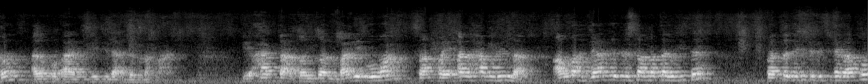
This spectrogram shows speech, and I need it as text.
apa? Al-Quran dia tidak ada manfaat hatta tuan-tuan balik rumah sampai Alhamdulillah. Allah jaga keselamatan kita. Patutnya kita kita cakap apa?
